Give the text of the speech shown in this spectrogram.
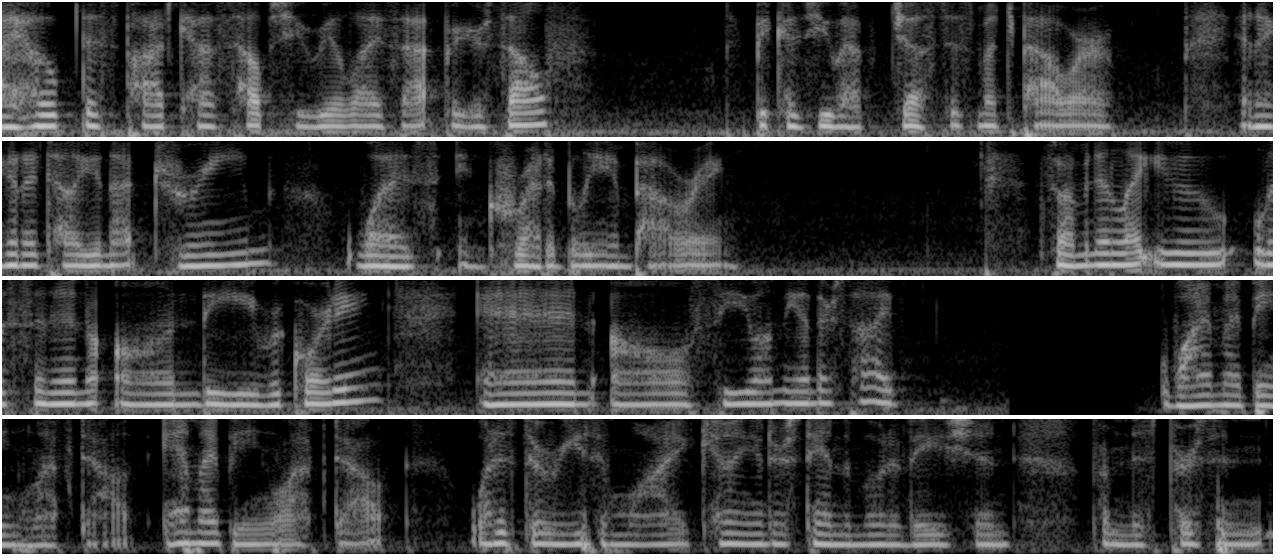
I hope this podcast helps you realize that for yourself because you have just as much power. And I got to tell you, that dream was incredibly empowering. So I'm going to let you listen in on the recording and I'll see you on the other side. Why am I being left out? Am I being left out? What is the reason why? Can I understand the motivation from this person's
